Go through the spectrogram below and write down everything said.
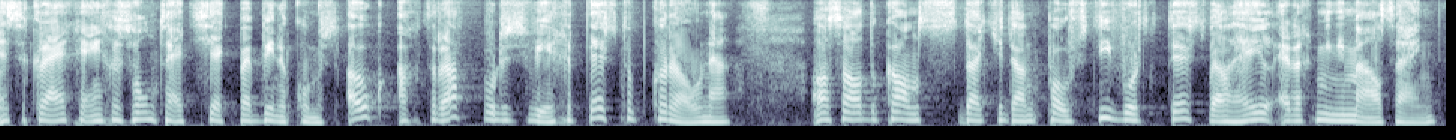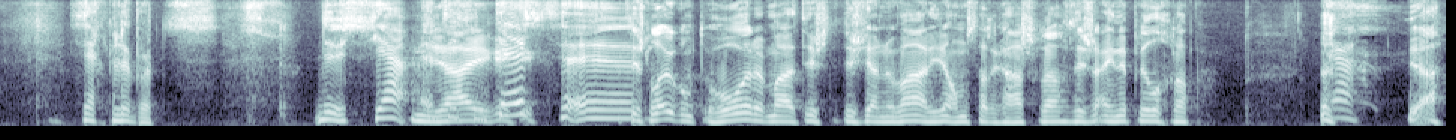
En ze krijgen een gezondheidscheck bij binnenkomst. Ook achteraf worden ze weer getest op corona. Al zal de kans dat je dan positief wordt getest... wel heel erg minimaal zijn, zegt Lubberts. Dus ja, het ja, is een ik- test. ik- eh, het is leuk om te horen, maar het is, het is januari. Anders had ik haast gedacht, het is een 1 april grap. ja. Ja.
